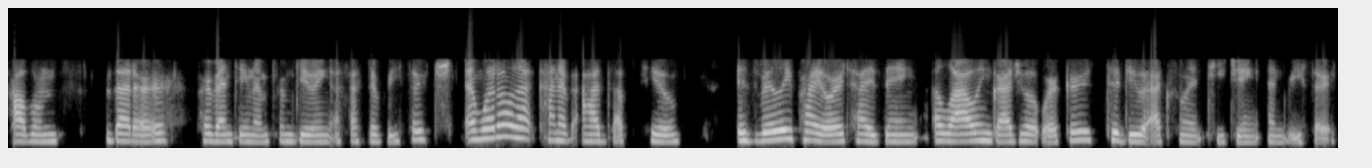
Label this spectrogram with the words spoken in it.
problems that are preventing them from doing effective research. And what all that kind of adds up to is really prioritizing allowing graduate workers to do excellent teaching and research.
